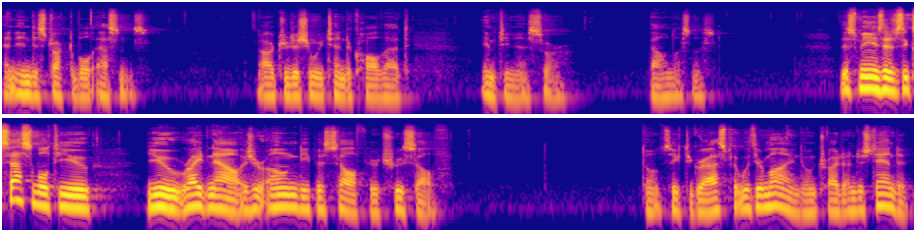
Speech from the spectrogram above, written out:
and indestructible essence. In our tradition, we tend to call that emptiness or boundlessness. This means that it's accessible to you, you right now as your own deepest self, your true self. Don't seek to grasp it with your mind. Don't try to understand it.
